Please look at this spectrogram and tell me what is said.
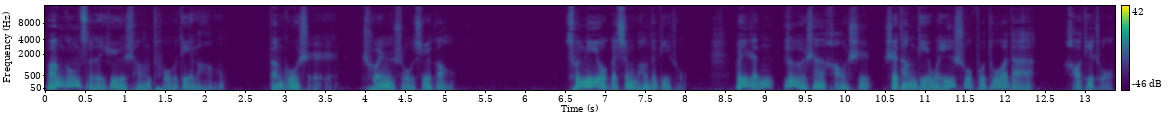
王公子遇上土地老，本故事纯属虚构。村里有个姓王的地主，为人乐善好施，是当地为数不多的好地主。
